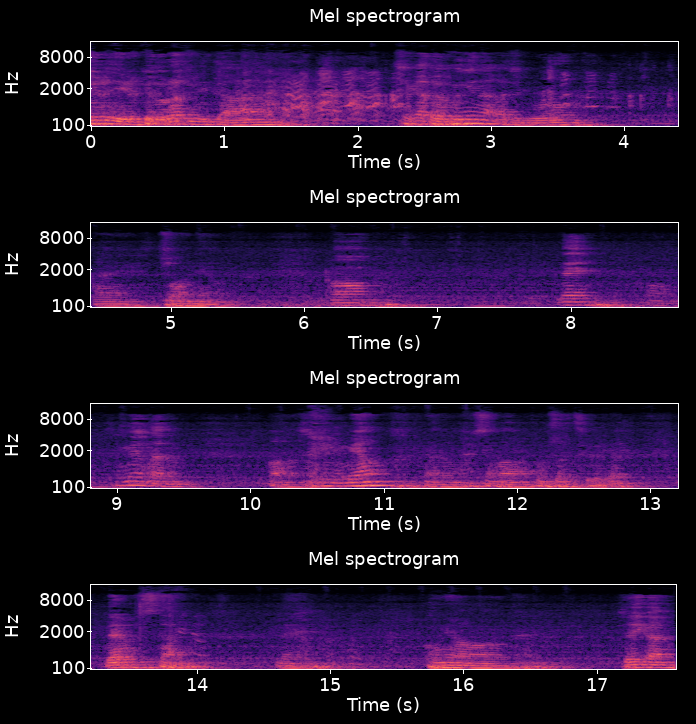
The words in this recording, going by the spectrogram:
앞에서 이렇게 놀아주니까 제가 더 흥이 나가지고. 아, 좋았네요. 어, 네, 어, 생명 나눔, 어, 생명 나눔 활성화 콘서트 네버스타임 네. 공연. 저희가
